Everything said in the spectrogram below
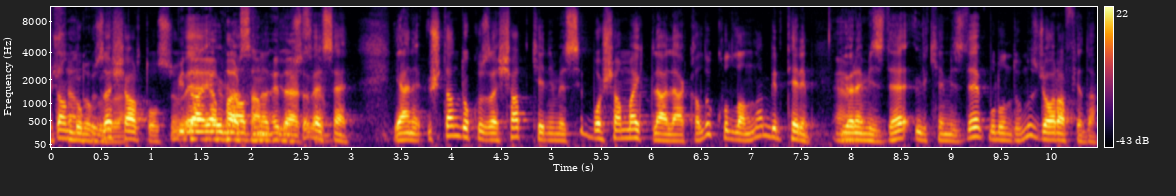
Üçten 9'a dokuza. şart olsun Bir veya daha yaparsam, evladına diyorsa edersem. vesaire. Yani 3'ten 9'a şart kelimesi boşanmakla alakalı kullanılan bir terim. Evet. Yöremizde, ülkemizde bulunduğumuz coğrafyada.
